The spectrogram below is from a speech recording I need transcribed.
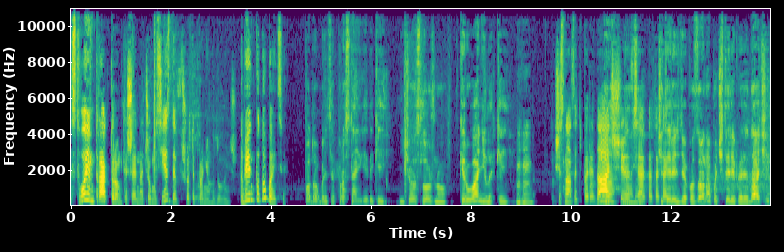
З твоїм трактором ти ще на чомусь їздив, що ти про нього думаєш? Тобі він подобається? Подобається. Простенький такий, нічого сложного. В керуванні легкий. Угу. 16 передач, Да, да, да. всяка така. Чотири діапазона по 4 передачі.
